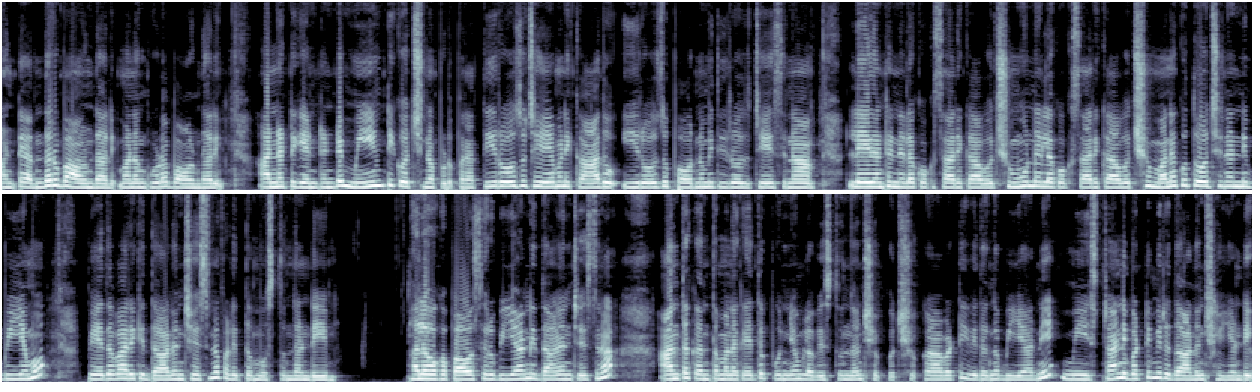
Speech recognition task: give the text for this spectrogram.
అంటే అందరూ బాగుండాలి. మనం కూడా బాగుండాలి. అన్నట్టుగా ఏంటంటే మీ ఇంటికి వచ్చినప్పుడు ప్రతిరోజు చేయమని కాదు ఈ రోజు పౌర్ణమి రోజు చేసినా లేదంటే నెలకు ఒకసారి కావచ్చు మూడు నెలలకు ఒకసారి కావచ్చు మనకు తోచినన్ని బియ్యము పేదవారికి దానం చేసిన ఫలితం వస్తుందండి. అలా ఒక పావసరు బియ్యాన్ని దానం చేసినా అంతకంత మనకైతే పుణ్యం లభిస్తుందని చెప్పొచ్చు. కాబట్టి ఈ విధంగా బియ్యాన్ని మీ ఇష్టాన్ని బట్టి మీరు దానం చేయండి.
